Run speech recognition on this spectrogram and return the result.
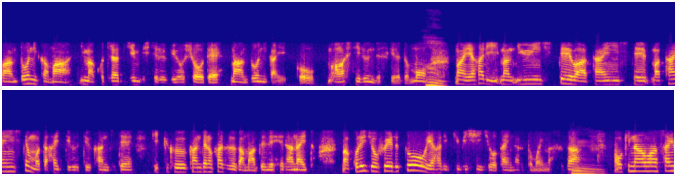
は、どうにか、まあ、今、こちらで準備している病床で、まあ、どうにかこう回しているんですけれども、はい、まあ、やはり、まあ、入院しては退院して、まあ、退院してもまた入ってくるという感じで、結局、患者の数がまあ全然減らないと、まあ、これ以上増えると、やはり厳しい状態になると思いますが、まあ、沖縄は幸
